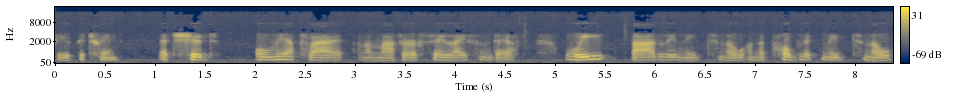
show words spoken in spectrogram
few between. It should only apply in a matter of, say, life and death. We badly need to know, and the public need to know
